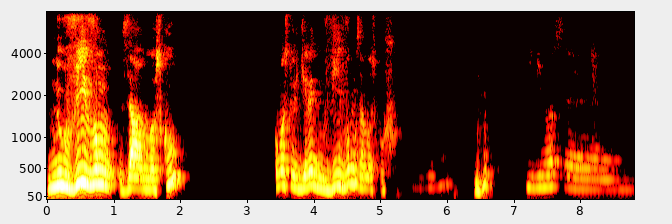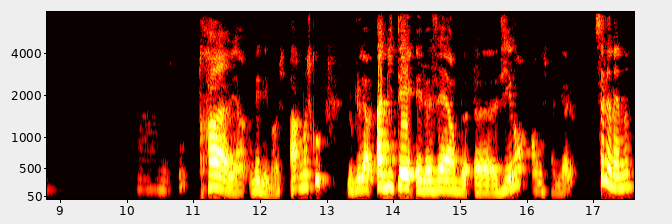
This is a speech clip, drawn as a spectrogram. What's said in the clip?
nous vivons à Moscou, comment est-ce que je dirais nous vivons à Moscou? Mhm. Vivimos euh, à Moscou. Très bien, vivimos à Moscou. Donc le verbe habiter et le verbe euh, vivre en espagnol, c'est le même.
